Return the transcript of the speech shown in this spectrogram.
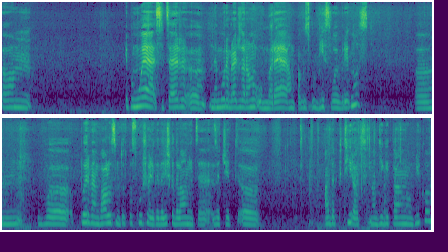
Um, je po moje sicer uh, ne morem reči, da ravno umre, ampak izgubi svojo vrednost. Um, v prvem valu smo tudi poskušali gledališke delavnice začeti uh, adaptirati na digitalno obliko,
